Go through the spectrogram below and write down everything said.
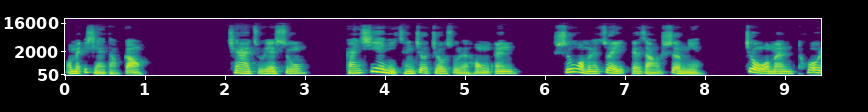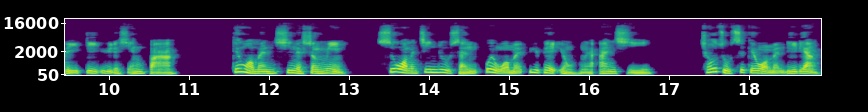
我们一起来祷告，亲爱主耶稣，感谢你成就救赎的宏恩，使我们的罪得着赦免，救我们脱离地狱的刑罚，给我们新的生命，使我们进入神为我们预备永恒的安息。求主赐给我们力量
